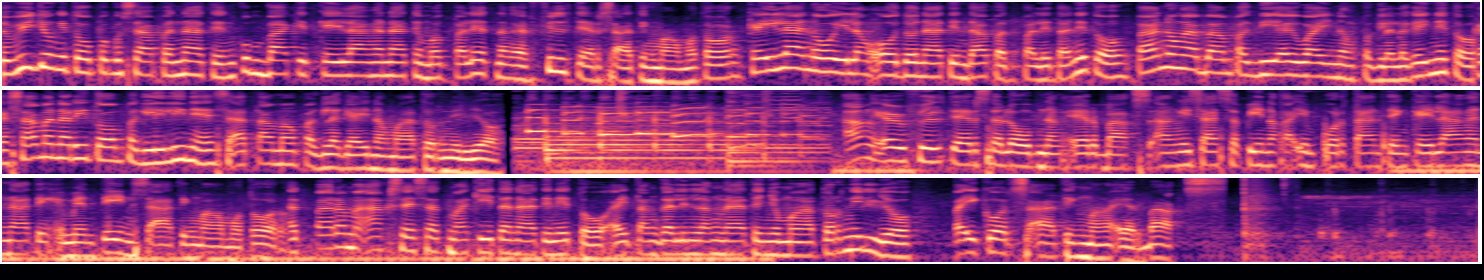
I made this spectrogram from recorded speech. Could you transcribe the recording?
Sa video ito, pag-usapan natin kung bakit kailangan natin magpalit ng air filter sa ating mga motor, kailan o ilang odo natin dapat palitan ito, paano nga ba ang pag-DIY ng paglalagay nito, kasama na rito ang paglilinis at tamang paglagay ng mga tornilyo. Ang air filter sa loob ng airbox ang isa sa pinaka-importanteng kailangan nating i-maintain sa ating mga motor. At para ma-access at makita natin ito ay tanggalin lang natin yung mga tornilyo paikot sa ating mga airbox.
